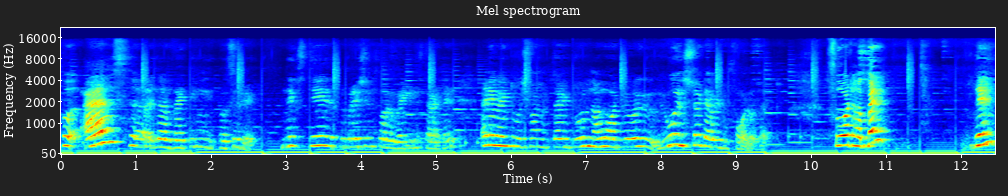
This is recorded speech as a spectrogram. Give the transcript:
So as uh, the wedding proceeded, next day the preparations for the wedding started and I went to Vishwamitra and told now whatever you, instruct I will follow that. So what happened? Then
